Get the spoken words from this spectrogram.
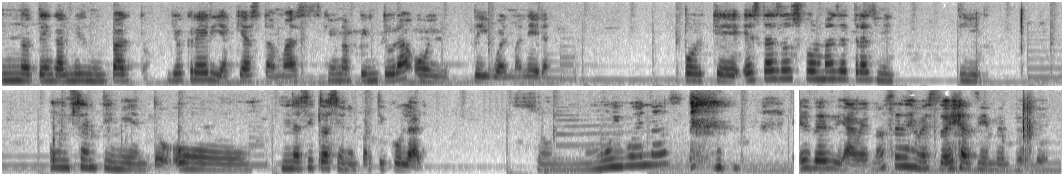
no tenga el mismo impacto. Yo creería que hasta más que una pintura o de igual manera. Porque estas dos formas de transmitir un sentimiento o una situación en particular son muy buenas. es decir, a ver, no sé si me estoy haciendo entender.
